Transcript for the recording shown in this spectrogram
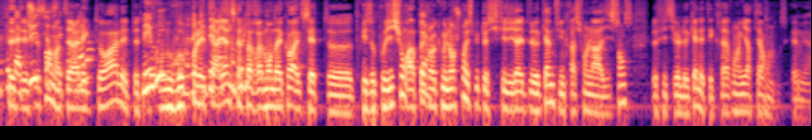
fait pas plus électorale et peut-être que son nouveau prolétariat ne serait pas vraiment d'accord avec cette euh, prise d'opposition. Après, Jean-Luc Mélenchon explique que le Festival de Cannes, c'est une création de la résistance. Le Festival de Cannes a été créé avant la guerre de 40. c'est quand même. Euh,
